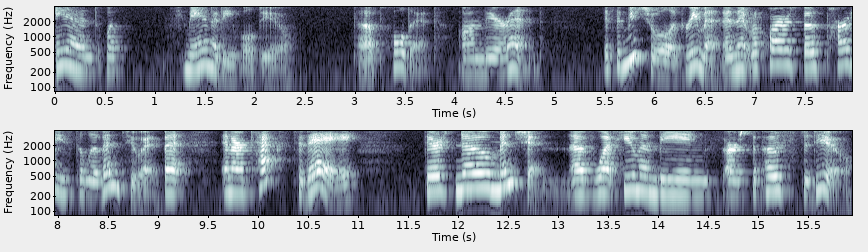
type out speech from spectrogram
and what humanity will do to uphold it on their end. It's a mutual agreement and it requires both parties to live into it. But in our text today, there's no mention of what human beings are supposed to do.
